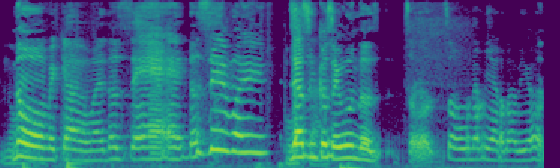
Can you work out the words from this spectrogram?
No. No, me cago, man. No sé, no sé, man. Puta. Ya cinco segundos. Son, son una mierda, Dios.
